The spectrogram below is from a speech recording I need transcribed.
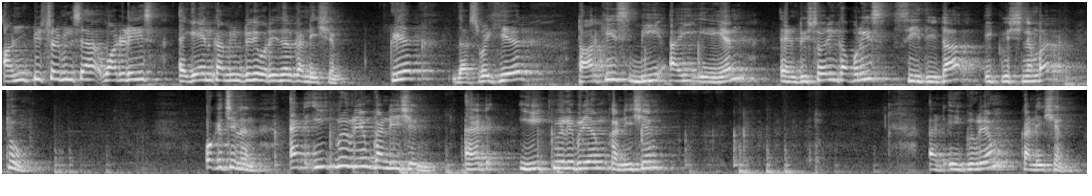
untwisted means uh, what it is? Again coming to the original condition. Clear? That's why here torque is b i a n and restoring couple is c theta equation number 2 okay children. At equilibrium condition. At equilibrium condition. At equilibrium condition.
